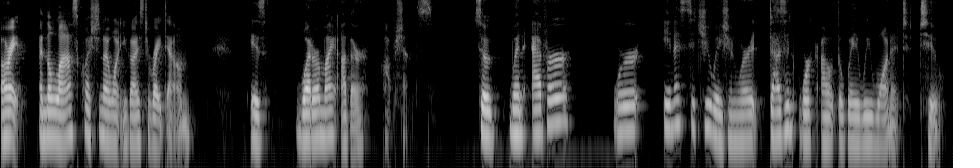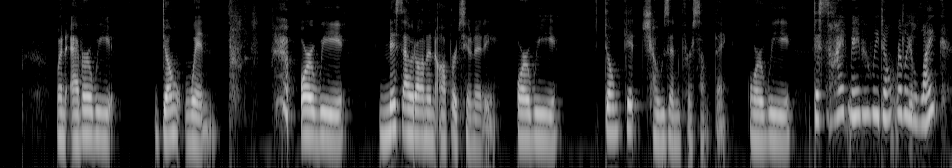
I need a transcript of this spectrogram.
All right. And the last question I want you guys to write down is what are my other options? So, whenever we're in a situation where it doesn't work out the way we want it to, whenever we don't win or we miss out on an opportunity or we don't get chosen for something or we decide maybe we don't really like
